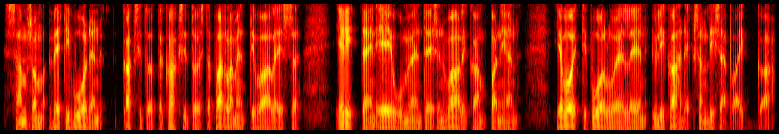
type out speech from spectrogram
Samsom veti vuoden 2012 parlamenttivaaleissa erittäin EU-myönteisen vaalikampanjan ja voitti puolueelleen yli kahdeksan lisäpaikkaa.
